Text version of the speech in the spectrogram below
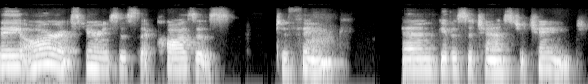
they are experiences that cause us to think and give us a chance to change.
